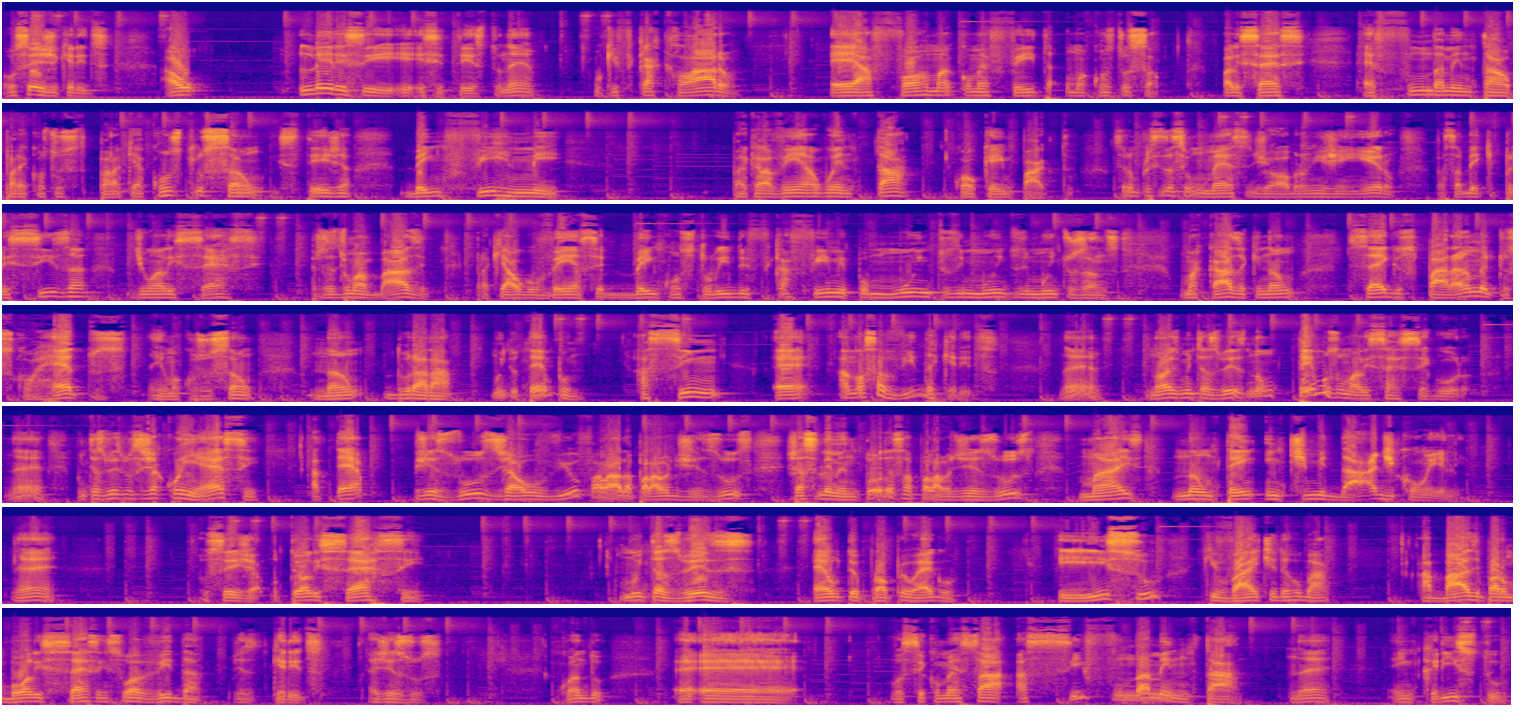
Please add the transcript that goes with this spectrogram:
Ou seja, queridos, ao ler esse, esse texto, né, o que fica claro é a forma como é feita uma construção. O alicerce é fundamental para, para que a construção esteja bem firme, para que ela venha aguentar qualquer impacto. Você não precisa ser um mestre de obra, um engenheiro, para saber que precisa de um alicerce, precisa de uma base para que algo venha a ser bem construído e ficar firme por muitos e muitos e muitos anos. Uma casa que não segue os parâmetros corretos em uma construção não durará muito tempo. Assim é a nossa vida, queridos. Né? Nós muitas vezes não temos um alicerce seguro. Né? Muitas vezes você já conhece até Jesus, já ouviu falar da palavra de Jesus, já se alimentou dessa palavra de Jesus, mas não tem intimidade com ele. Né? Ou seja, o teu alicerce muitas vezes é o teu próprio ego. E isso que vai te derrubar. A base para um bom alicerce em sua vida, queridos, é Jesus. Quando é, é, você começar a se fundamentar né, em Cristo,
